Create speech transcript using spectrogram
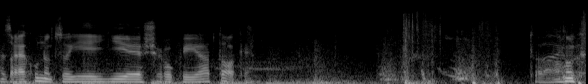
за рахунок своєї широкої атаки. Так.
